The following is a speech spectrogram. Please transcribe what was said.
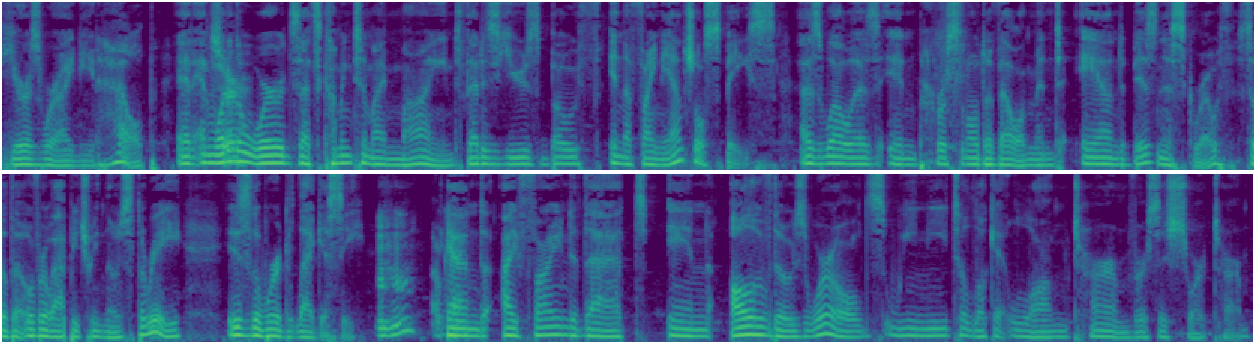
here's where I need help. And and sure. one of the words that's coming to my mind that is used both in the financial space as well as in personal development and business growth. So the overlap between those three is the word legacy. Mm-hmm. Okay. And I find that in all of those worlds, we need to look at long term versus short term.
